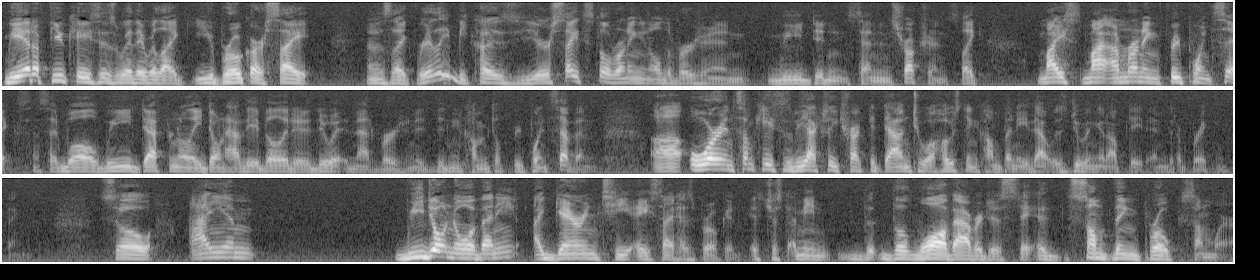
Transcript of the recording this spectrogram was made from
We had a few cases where they were like, you broke our site. And I was like, really? Because your site's still running an older version and we didn't send instructions. Like, my, my, I'm running 3.6. I said, well, we definitely don't have the ability to do it in that version. It didn't come until 3.7. Uh, or in some cases, we actually tracked it down to a hosting company that was doing an update, ended up breaking things. So I am, we don't know of any. I guarantee a site has broken. It's just, I mean, the, the law of averages, something broke somewhere.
